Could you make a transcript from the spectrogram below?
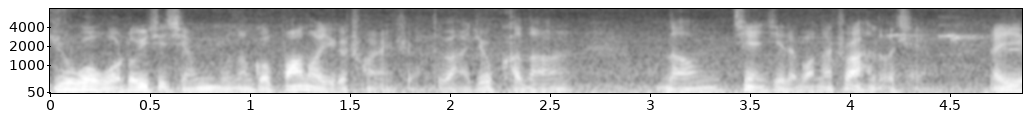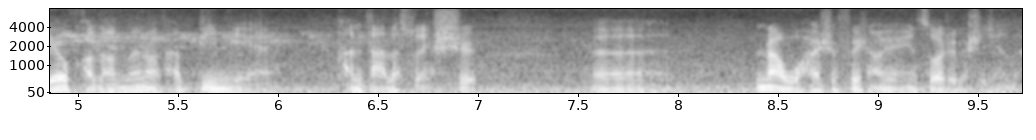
如果我录一期节目能够帮到一个创业者，对吧？有可能能间接的帮他赚很多钱，那也有可能能让他避免很大的损失，嗯。那我还是非常愿意做这个事情的，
